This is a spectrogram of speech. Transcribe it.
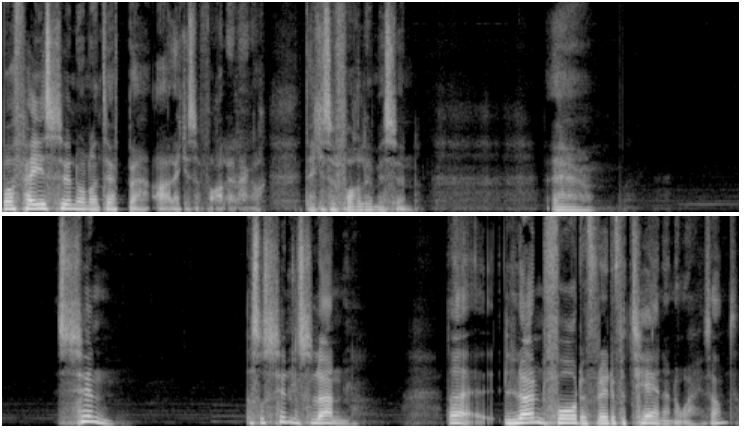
Bare feie synd under teppet. Ah, det er ikke så farlig lenger. Det er ikke så farlig med synd. Eh, synd så syndens lønn. lønn får du fordi du fortjener noe. sant?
